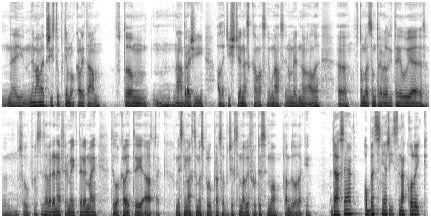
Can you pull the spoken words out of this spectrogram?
ne, nemáme přístup k těm lokalitám, v tom nádraží a letiště dneska vlastně u nás jenom jedno, ale eh, v tomhle tom travel detailu je, jsou prostě zavedené firmy, které mají ty lokality a tak my s nimi chceme spolupracovat, protože chceme, aby Frutissimo tam bylo taky. Dá se nějak obecně říct, nakolik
